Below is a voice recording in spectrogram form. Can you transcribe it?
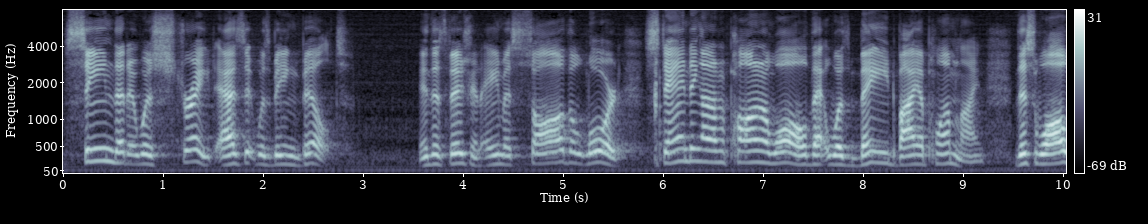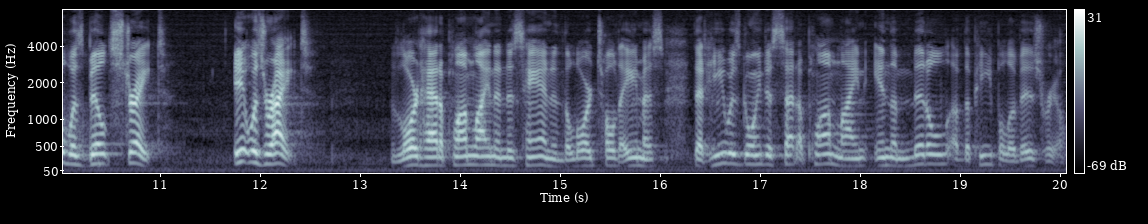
seen that it was straight as it was being built. In this vision, Amos saw the Lord standing upon a wall that was made by a plumb line. This wall was built straight, it was right. The Lord had a plumb line in his hand, and the Lord told Amos that he was going to set a plumb line in the middle of the people of Israel.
